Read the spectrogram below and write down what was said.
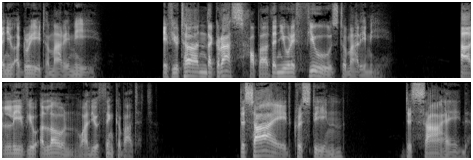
then you agree to marry me. If you turn the grasshopper, then you refuse to marry me. I'll leave you alone while you think about it. Decide, Christine. Decide.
